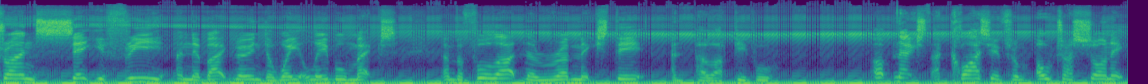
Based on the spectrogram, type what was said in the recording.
Trance Set You Free in the background, the white label mix, and before that, the Rhythmic State and Power People. Up next, a classic from Ultrasonic.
